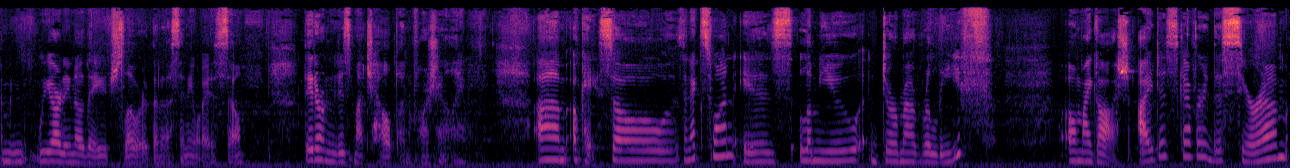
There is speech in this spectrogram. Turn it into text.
I mean, we already know they age slower than us, anyway, so they don't need as much help, unfortunately. Um, okay, so the next one is Lemieux Derma Relief oh my gosh, I discovered this serum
